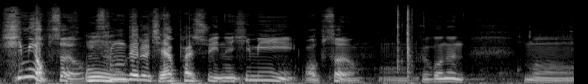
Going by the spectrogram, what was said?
힘이 없어요. 음. 상대를 제압할 수 있는 힘이 없어요. 어, 그거는 뭐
